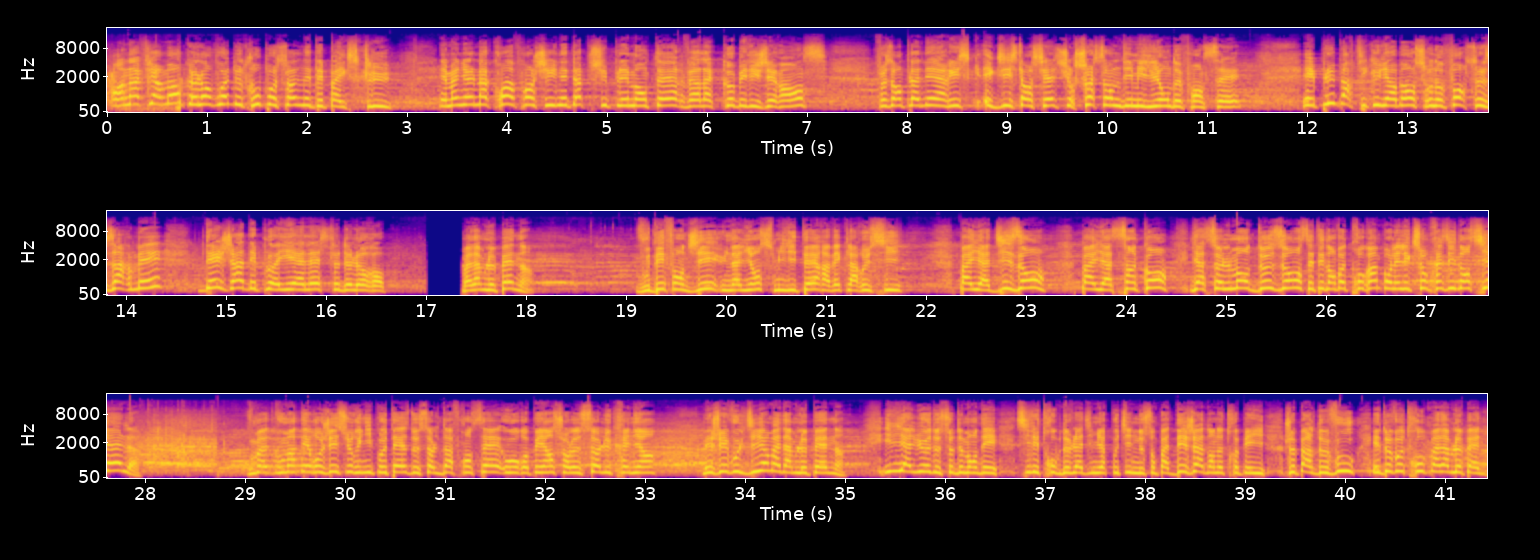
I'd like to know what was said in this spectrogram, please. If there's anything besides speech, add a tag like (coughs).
En affirmant que l'envoi de troupes au sol n'était pas exclu, Emmanuel Macron a franchi une étape supplémentaire vers la co-belligérance, faisant planer un risque existentiel sur 70 millions de Français et plus particulièrement sur nos forces armées déjà déployées à l'est de l'Europe. Madame Le Pen, vous défendiez une alliance militaire avec la Russie. Pas il y a dix ans, pas il y a cinq ans, il y a seulement deux ans, c'était dans votre programme pour l'élection présidentielle. Vous m'interrogez sur une hypothèse de soldats français ou européens sur le sol ukrainien. Mais je vais vous le dire, Madame Le Pen, il y a lieu de se demander si les troupes de Vladimir Poutine ne sont pas déjà dans notre pays. Je parle de vous et de vos troupes, Madame Le Pen.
